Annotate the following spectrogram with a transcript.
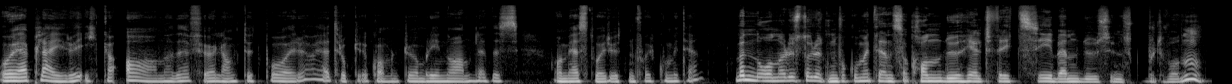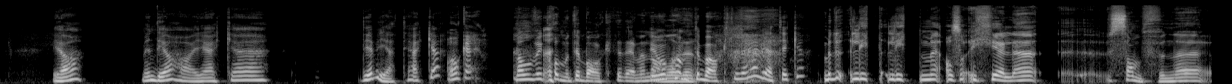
Og jeg pleier å ikke ane det før langt utpå året, og jeg tror ikke det kommer til å bli noe annerledes om jeg står utenfor komiteen. Men nå når du står utenfor komiteen, så kan du helt fritt si hvem du syns burde få den? Ja, men det har jeg ikke Det vet jeg ikke. Ok, da må vi komme tilbake til det med en Vi må komme tilbake til det, jeg vet ikke. Men du, litt, litt med altså hele eh, samfunnet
